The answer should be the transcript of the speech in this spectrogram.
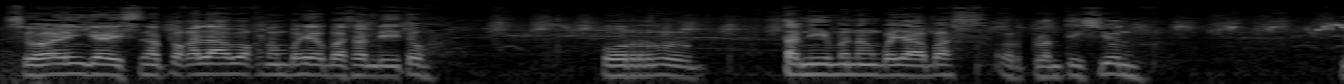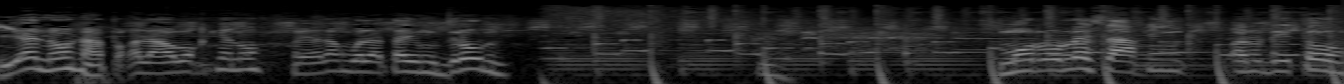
So ayun guys, napakalawak ng bayabasan dito. Or taniman ng bayabas or plantation. Yan no, napakalawak niya no. Kaya lang wala tayong drone. More or less sa aking ano dito.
